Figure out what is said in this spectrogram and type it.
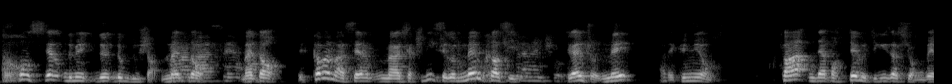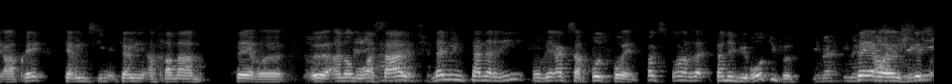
transfert de, de, de. Maintenant, maintenant comme un maaser c'est le même principe. C'est la même chose, mais avec une nuance pas n'importe quelle utilisation. On verra après, faire, une, faire un hammam, faire euh, euh, un endroit sale, même une tannerie, on verra que ça pose problème. Pas que faire des bureaux, tu peux. Faire, euh, je sais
